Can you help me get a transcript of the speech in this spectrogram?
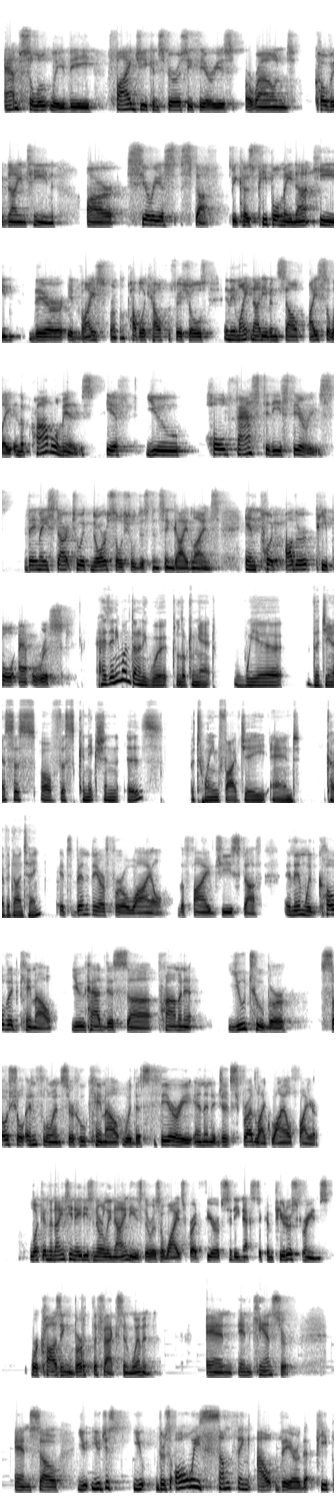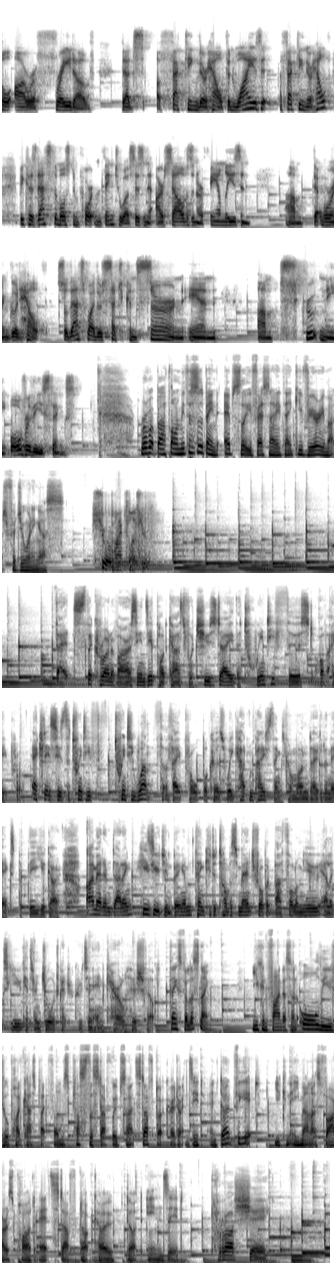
Absolutely. The 5G conspiracy theories around COVID 19 are serious stuff because people may not heed their advice from public health officials and they might not even self isolate. And the problem is if you hold fast to these theories, they may start to ignore social distancing guidelines and put other people at risk. Has anyone done any work looking at where the genesis of this connection is between 5G and COVID 19? It's been there for a while, the 5G stuff. And then when COVID came out, you had this uh, prominent YouTuber, social influencer who came out with this theory, and then it just spread like wildfire look in the 1980s and early 90s there was a widespread fear of sitting next to computer screens were causing birth defects in women and in cancer and so you you just you there's always something out there that people are afraid of that's affecting their health and why is it affecting their health because that's the most important thing to us isn't it ourselves and our families and um, that we're in good health so that's why there's such concern and um, scrutiny over these things. Robert Bartholomew, this has been absolutely fascinating. Thank you very much for joining us. Sure, my pleasure. That's the Coronavirus NZ podcast for Tuesday, the 21st of April. Actually, it says the 20, 21st of April because we cut and paste things from one day to the next, but there you go. I'm Adam Dudding. He's Eugene Bingham. Thank you to Thomas Manch, Robert Bartholomew, Alex Liu, Catherine George, Patrick Crewdson, and Carol Hirschfeld. Thanks for listening. You can find us on all the usual podcast platforms, plus the Stuff website, stuff.co.nz. And don't forget, you can email us viruspod at stuff.co.nz. Proche.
